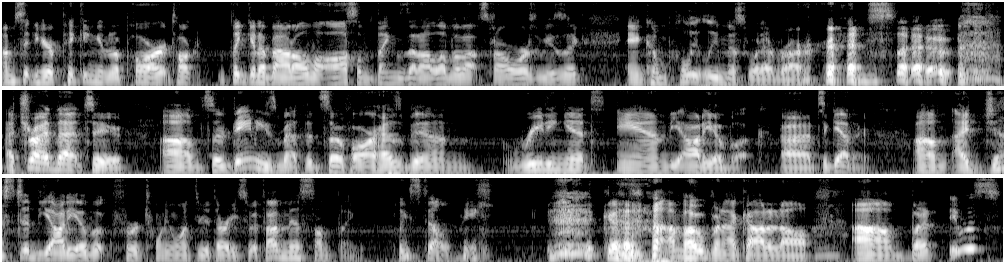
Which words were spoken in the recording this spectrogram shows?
I'm sitting here picking it apart, talk, thinking about all the awesome things that I love about Star Wars music, and completely miss whatever I read. So I tried that too. Um, so Danny's method so far has been reading it and the audiobook uh, together. Um, I just did the audiobook for 21 through 30, so if I miss something, please tell me. Cause I'm hoping I caught it all. Um, but it was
